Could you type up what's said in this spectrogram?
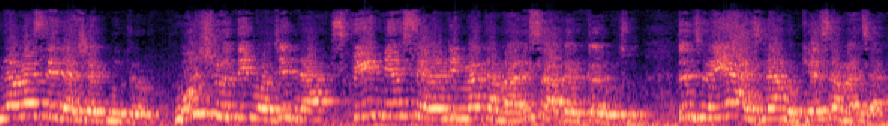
નમસ્તે દર્શક મિત્રો. હું શ્રુતિ મોજીદ્રા, સ્પીડ ન્યૂઝ સેવન્ટીનમાં તમારું સ્વાગત કરું છું. તો જોઈએ આજના મુખ્ય સમાચાર.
